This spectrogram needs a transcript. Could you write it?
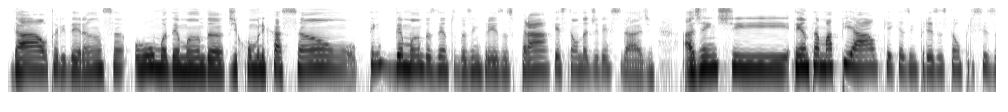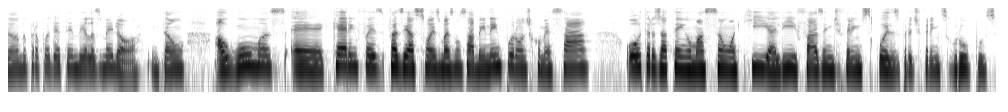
da alta liderança ou uma demanda de comunicação. Tem demandas dentro das empresas para a questão da diversidade. A gente tenta mapear o que, que as empresas estão precisando para poder atendê-las melhor. Então, algumas é, querem faz, fazer ações, mas não sabem nem por onde começar outras já têm uma ação aqui e ali, fazem diferentes coisas para diferentes grupos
